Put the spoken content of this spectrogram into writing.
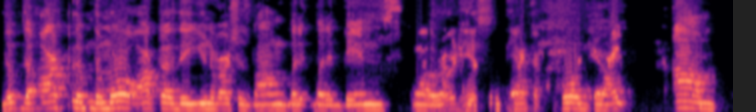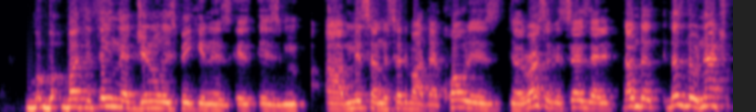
the the arc, the, the, moral arc of the universe is long, but it, but it bends you know, right, forward to right. Um, but, but, the thing that generally speaking is is, is uh, misunderstood about that quote is you know, the rest of it says that it doesn't it doesn't do it naturally.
